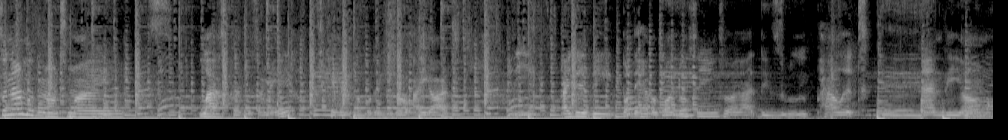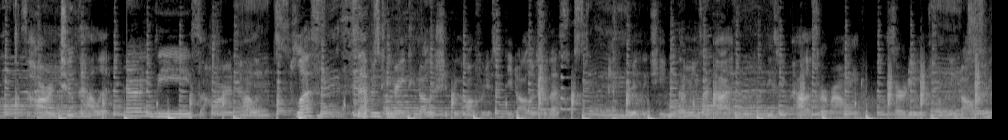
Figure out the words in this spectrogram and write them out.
So now moving on to my last purchase I made, which came in a couple days ago. I got the, I did the, but they have a bundle thing, so I got the Zulu palette and the um, Saharan 2 palette and the Saharan palette plus 17 or 18 dollars shipping off for just 50 dollars so that's really cheap that means I got these two palettes for around 30 something dollars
